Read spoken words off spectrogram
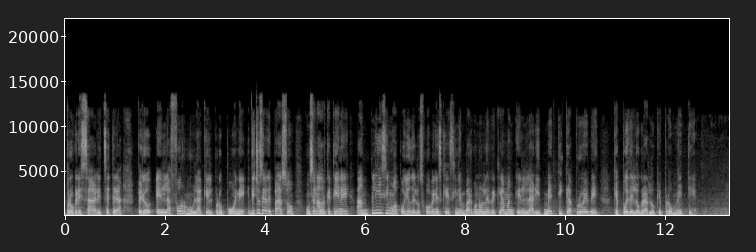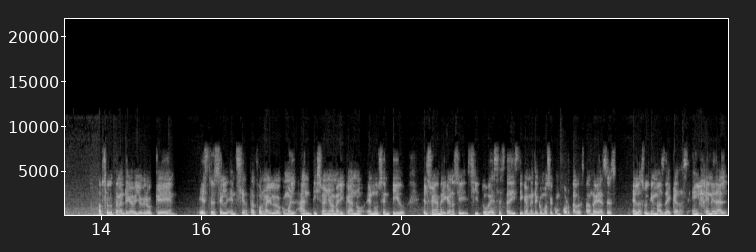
progresar, etcétera, pero en la fórmula que él propone? Dicho sea de paso, un senador que tiene amplísimo apoyo de los jóvenes que, sin embargo, no le reclaman que en la aritmética pruebe que puede lograr lo que promete. Absolutamente, Gaby. Yo creo que esto es el, en cierta forma yo lo veo como el antisueño americano en un sentido. El sueño americano, si, si tú ves estadísticamente cómo se comportan los estadounidenses en las últimas décadas, en general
